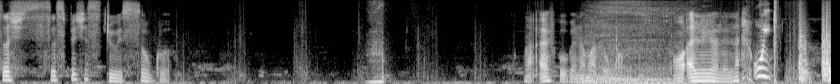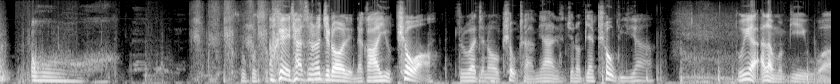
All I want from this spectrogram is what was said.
Such suspicious stew is so good. ငါ F ကိုပဲနားမသုံးပါဘူး။ဟောအလေးရလဲလား။ဦး။အိုး။ဆိုကိုဆို။ Okay ဒါဆိုတော့ကျွန်တော်လေငကားကြီးကိုဖြုတ်အောင် သူတို့ကကျွန်တော်ကိုဖြုတ်ထားများနေဆိုကျွန်တော်ပြန်ဖြုတ်ပြီးဗျာသူကြီးကအဲ့လိုမပြေဘူးကွာ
